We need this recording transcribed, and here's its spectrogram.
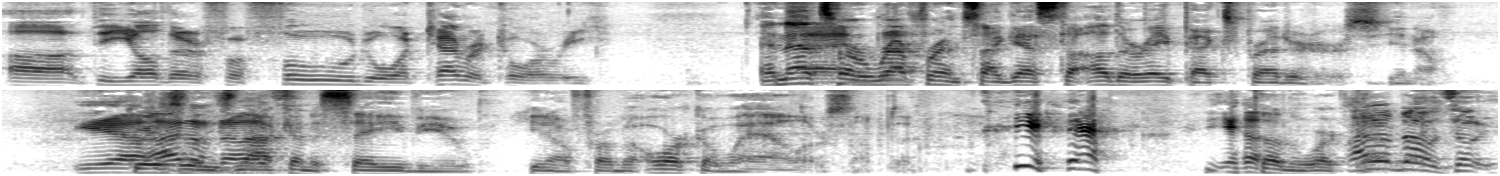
uh, the other for food or territory. And that's her And, uh, reference, I guess, to other apex predators. You know, Yeah, grizzly's know. not going to save you, you know, from an orca whale or something. yeah, yeah. Doesn't work I don't know. way. So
